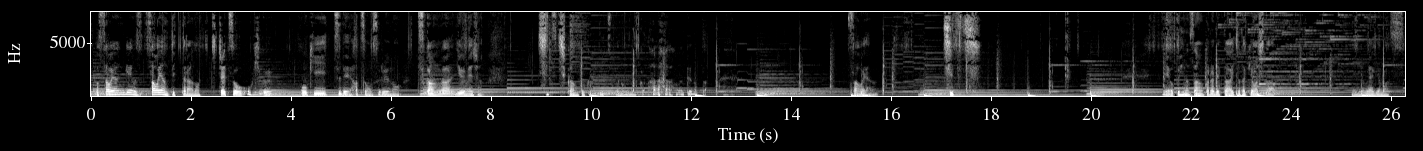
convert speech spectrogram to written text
まあ、サワヤンゲームズ、サワヤンって言ったらあの、ちっちゃい「つ」を大きく、大きい「つ」で発音するの、図鑑が有名じゃん。しつち監督って言ってたの、なんか、はははってなった。サワヤン。しつち。えー、おとひなさんからレターいただきました。えー、読み上げます。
